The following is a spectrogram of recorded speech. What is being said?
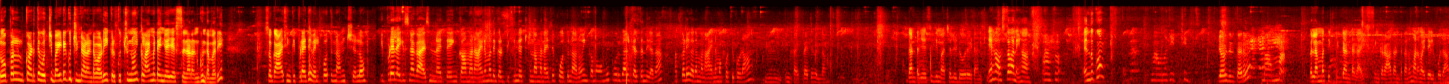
లోపల కడితే వచ్చి బయటే కూర్చుంటాడంట వాడు. ఇక్కడ కూర్చున్నాం క్లైమేట్ ఎంజాయ్ చేస్తున్నాడు అనుకుంటా మరి. సో గాయస్ ఇంక ఇప్పుడైతే వెళ్ళిపోతున్నాం చలో. ఇప్పుడే లెగిసిన గాయస్ నేనైతే ఇంకా మా నాయనమ్మ దగ్గర టిఫిన్ తెచ్చుకుందామని అయితే పోతున్నాను. ఇంకా మా మమ్మీ కూరగాయలకి వెళ్తుంది కదా అక్కడే కదా మా నాయనమ్మ కొట్టు కూడా. ఇంకా ఇప్పుడైతే వెళ్దాం. గంట చేసిద్ది మా చెల్లి డోర్ వేయడానికి నేహ వస్తావా నేహ? ఎందుకు? మా అమ్మ తిట్టింది. ఎవరు తిడతారు? మా అమ్మ. వాళ్ళ అమ్మ తిట్టిద్దంట గాయస్ ఇంకా రాదంట తను. మనం అయితే వెళ్ళిపోదాం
